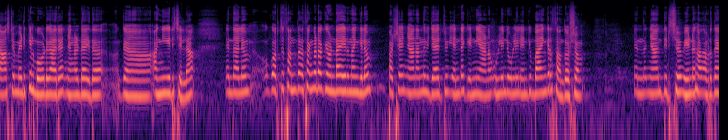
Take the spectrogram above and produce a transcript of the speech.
ലാസ്റ്റ് മെഡിക്കൽ ബോർഡുകാർ ഞങ്ങളുടെ ഇത് അംഗീകരിച്ചില്ല. എന്തായാലും കുറച്ച് സന്ത സങ്കടമൊക്കെ ഉണ്ടായിരുന്നെങ്കിലും പക്ഷേ ഞാൻ അന്ന് വിചാരിച്ചു എന്റെ കിഡ്നിയാണ് ഉള്ളിന്റെ ഉള്ളിൽ എനിക്ക് ഭയങ്കര സന്തോഷം എന്ന് ഞാൻ തിരിച്ച് വീണ്ടും അവിടുത്തെ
